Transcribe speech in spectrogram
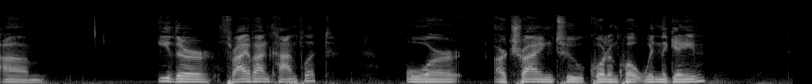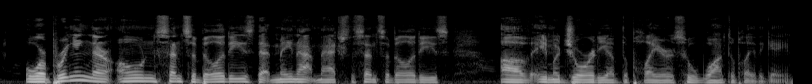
um, either thrive on conflict or are trying to quote unquote win the game or bringing their own sensibilities that may not match the sensibilities of a majority of the players who want to play the game.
